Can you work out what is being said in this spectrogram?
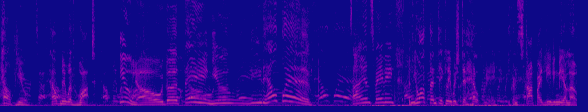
help you. Help me with what? You know, the thing you need help with. Science, maybe? If you authentically wish to help me, you can start by leaving me alone.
